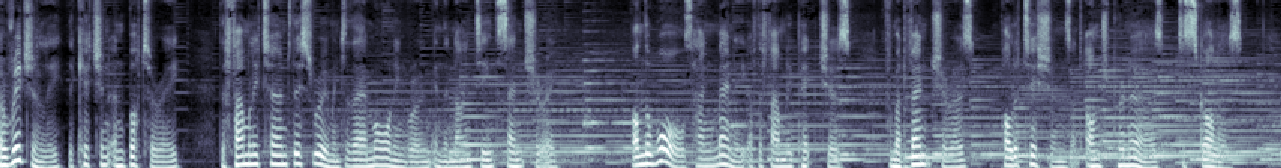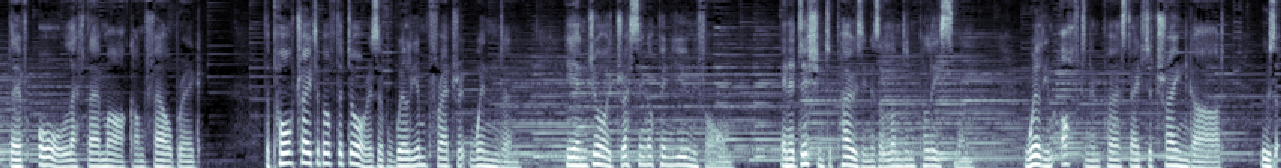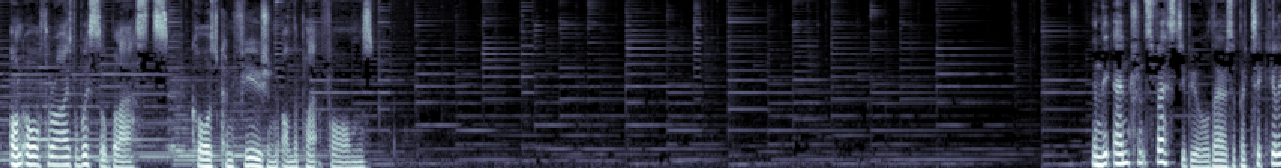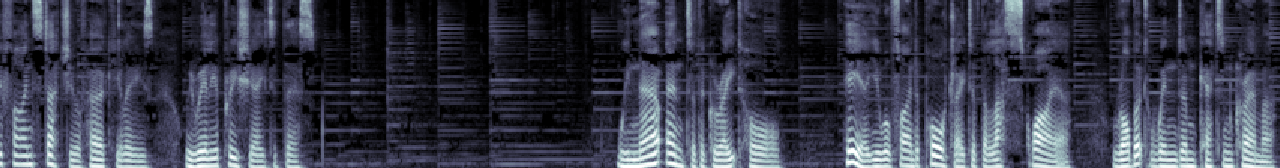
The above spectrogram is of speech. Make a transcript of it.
Originally the kitchen and buttery, the family turned this room into their morning room in the 19th century. On the walls hang many of the family pictures, from adventurers, politicians, and entrepreneurs to scholars. They have all left their mark on Felbrigg. The portrait above the door is of William Frederick Wyndham. He enjoyed dressing up in uniform in addition to posing as a London policeman, William often impersonated a train guard whose unauthorised whistle blasts caused confusion on the platforms. In the entrance vestibule, there is a particularly fine statue of Hercules. We really appreciated this. We now enter the Great Hall. Here you will find a portrait of the last squire, Robert Wyndham Ketton Cremer.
